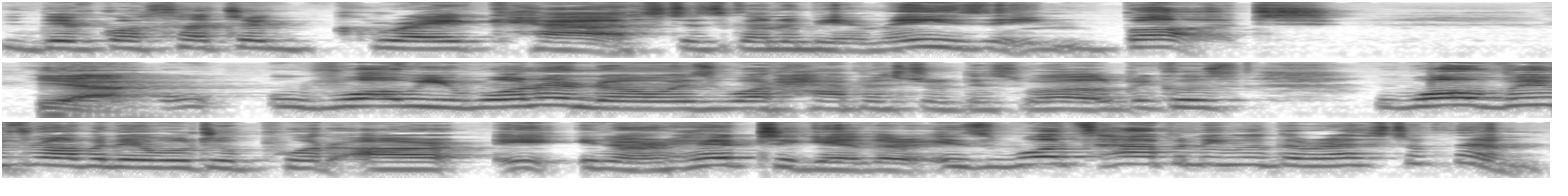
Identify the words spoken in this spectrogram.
They've got such a great cast. It's going to be amazing. But yeah, what we want to know is what happens to this world because what we've not been able to put our in our head together is what's happening with the rest of them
